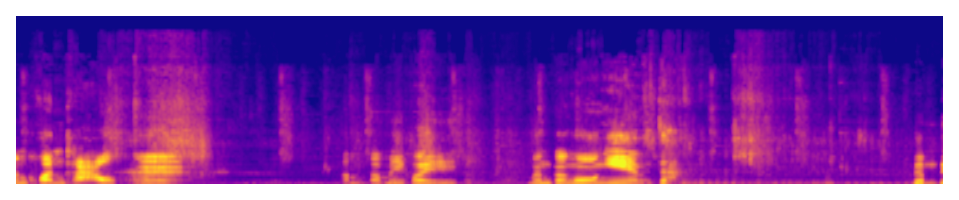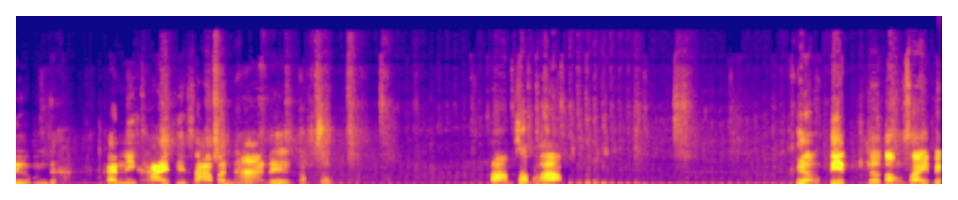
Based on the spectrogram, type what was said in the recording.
มันควันขาว อ่าทำก็ไม่ค่อย มันก็งอแงละจ้ะเดิมๆจ้ะคันนี้ขายที่สามพันห้าเด้อครับผมตามสภาพ เครื่องติดจะต้องใส่แบ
